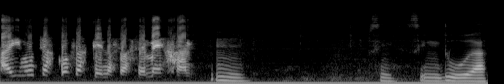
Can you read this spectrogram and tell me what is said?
hay muchas cosas que nos asemejan. Mm. Sí, sin duda.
